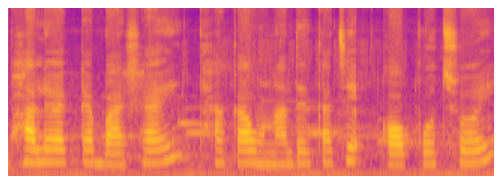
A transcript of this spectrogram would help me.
ভালো একটা বাসায় থাকা ওনাদের কাছে অপছয়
